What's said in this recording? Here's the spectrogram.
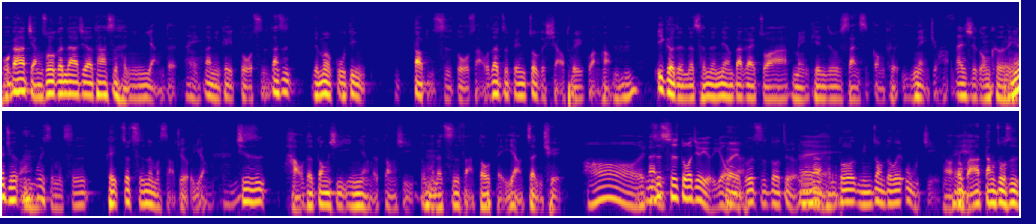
我刚才讲说跟大家介绍它是很营养的哎，那你可以多吃，但是有没有固定到底吃多少？我在这边做个小推广哈，一个人的成人量大概抓每天就三十公克以内就好。三十公克内，你会觉得啊，为什么吃可以就吃那么少就有用？其实好的东西、营养的东西，我们的吃法都得要正确。哦，那是吃多就有用，对，不是吃多就有用。那很多民众都会误解哈，都把它当做是哎。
